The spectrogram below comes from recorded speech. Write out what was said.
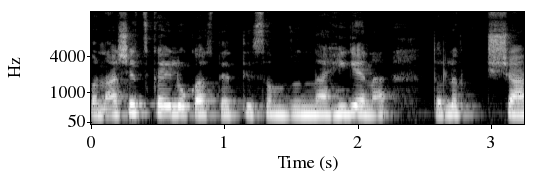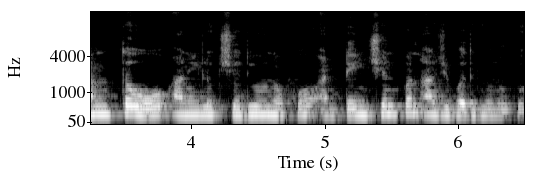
पण असेच काही लोक असतात ते समजून नाही घेणार. तर लक्ष शांत हो आणि लक्ष देऊ नको आणि टेन्शन पण अजिबात घेऊ नको.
